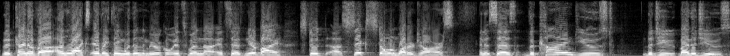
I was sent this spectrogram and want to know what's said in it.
that kind of uh, unlocks everything within the miracle. It's when uh, it says, Nearby stood uh, six stone water jars, and it says, The kind used the Jew, by the Jews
